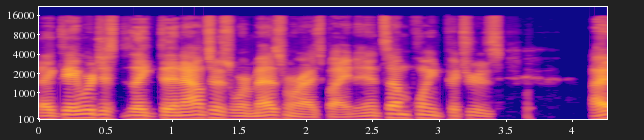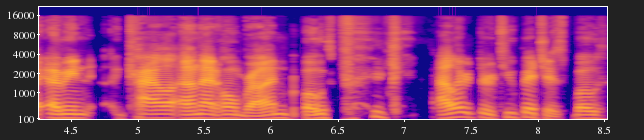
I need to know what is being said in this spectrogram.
Like they were just like the announcers were mesmerized by it. And at some point, pitchers, I, I mean, Kyle on that home run, both Allard threw two pitches, both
